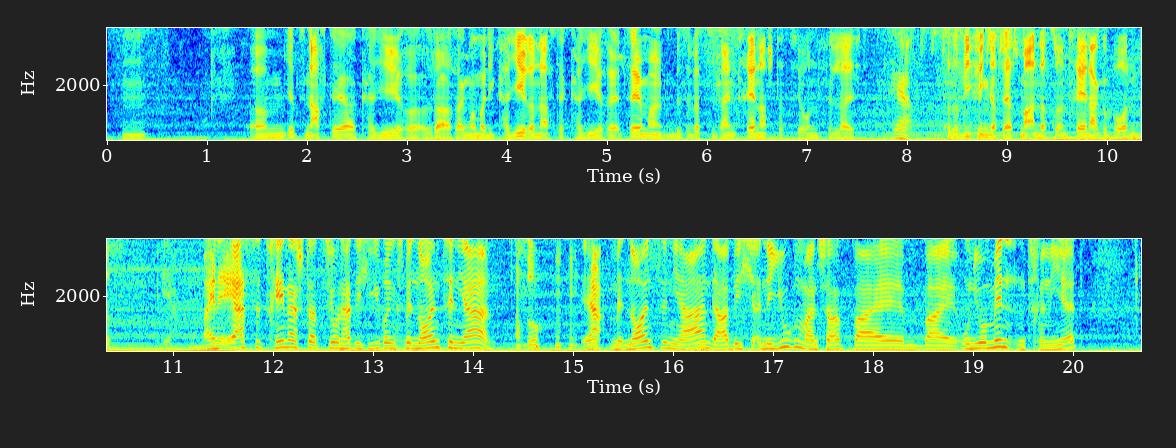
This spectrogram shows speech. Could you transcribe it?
Ähm, jetzt nach der Karriere, oder sagen wir mal die Karriere nach der Karriere, erzähl mal ein bisschen was zu deinen Trainerstationen vielleicht. Ja. Also wie fing das erstmal an, dass du ein Trainer geworden bist? ja. Meine erste Trainerstation hatte ich übrigens mit 19 Jahren. Ach so? Ja, mit 19 Jahren, da habe ich eine Jugendmannschaft bei, bei Union Minden trainiert.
